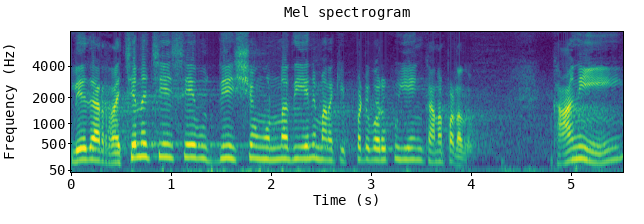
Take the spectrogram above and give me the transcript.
లేదా రచన చేసే ఉద్దేశ్యం ఉన్నది అని మనకి ఇప్పటి వరకు ఏం కనపడదు. కానీ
